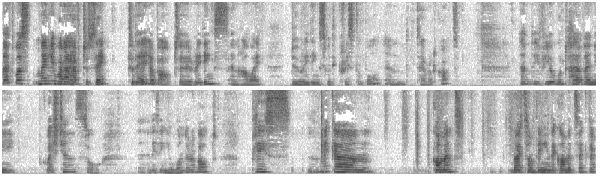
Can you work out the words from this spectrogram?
That was mainly what I have to say today about uh, readings and how I do readings with crystal ball and tarot cards. And if you would have any questions or uh, anything you wonder about, please make a comment, write something in the comment sector,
